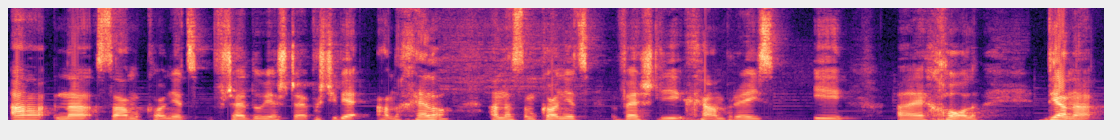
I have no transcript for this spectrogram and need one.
a na sam koniec wszedł jeszcze właściwie Angelo, a na sam koniec weszli Humphreys i e, Hall. Diana,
